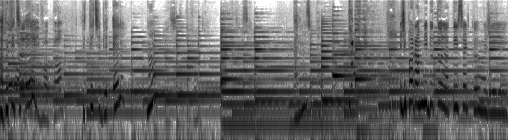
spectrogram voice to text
Ah, peut-être c'est voit pas. Peut-être c'est de. Ouais, votre ventre. Bah non, j'ai pas. J'ai pas ramené du tout la t-shirt que moi j'ai.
